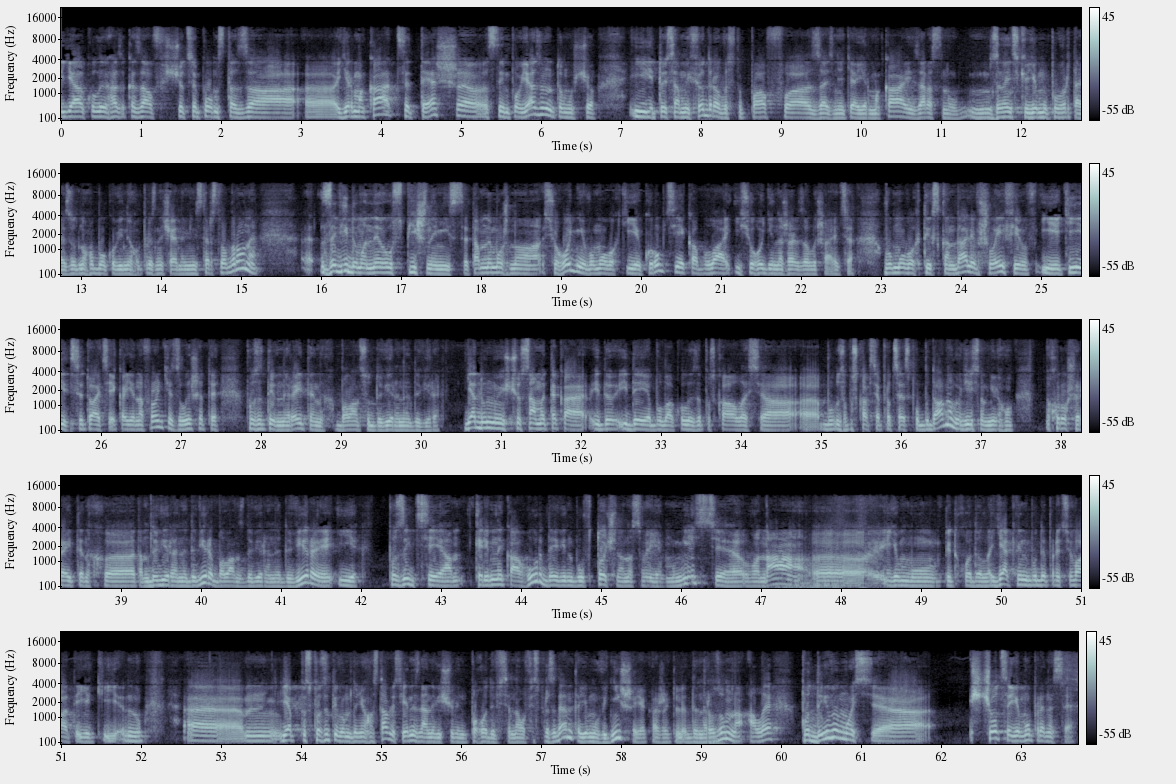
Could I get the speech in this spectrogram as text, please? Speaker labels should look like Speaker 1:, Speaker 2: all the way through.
Speaker 1: Я коли казав, що це помста за е, Єрмака, це теж е, з цим пов'язано, тому що і той самий Федоров виступав е, за зняття Єрмака, і зараз ну Зеленський йому повертає з одного боку. Він його призначає на міністерство оборони. Завідомо неуспішне місце. Там не можна сьогодні в умовах тієї корупції, яка була і сьогодні, на жаль, залишається в умовах тих скандалів, шлейфів і тієї ситуації, яка є на фронті, залишити позитивний рейтинг балансу довіри недовіри. Я думаю, що саме така ідея була, коли запускалася е, запускався процес по Буданову. Дійсно, в нього хороший рейтинг е, там довіри недовіри, баланс довіри недовіри і позиція керівника ГУР, де він був точно на своєму місці, вона е, йому підходила. Як він буде працювати, які ну. Е, я з позитивом до нього ставлюся. Я не знаю, навіщо він погодився на офіс президента. Йому відніше, як кажуть, людина розумна. Але подивимось, е, що це йому принесе.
